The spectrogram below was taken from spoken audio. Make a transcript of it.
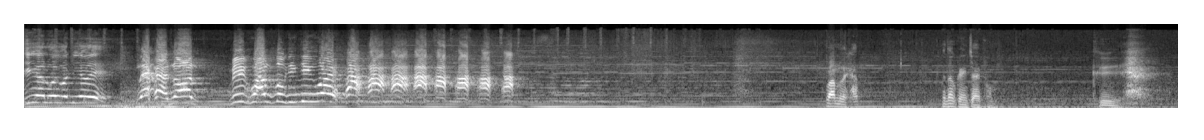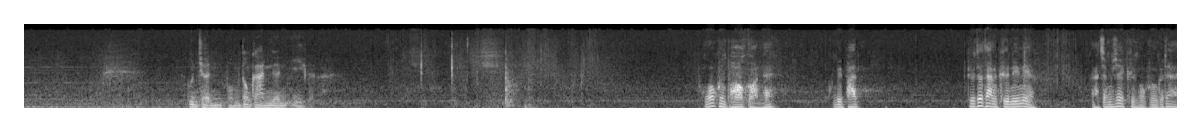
เฮียรวยคนเดียวเลยแน่นอน มีความสุขจริงๆเว้ย ว่ามาเลยครับ ไม่ต้องเกรงใจผม คือ คุณเฉินผมต้องการเงินอีกอะ ผมว่าคุณพอก่อนนะ คุณพิพัฒน์คือถ้าทางคืนนี้เนี่ย อาจจะไม่ใช่คืนของคุณก็ได้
